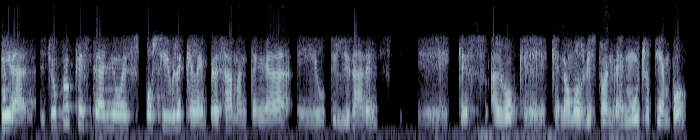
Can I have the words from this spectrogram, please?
Mira, yo creo que este año es posible que la empresa mantenga eh, utilidades, eh, que es algo que, no hemos visto en, mucho tiempo,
